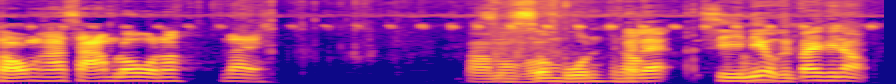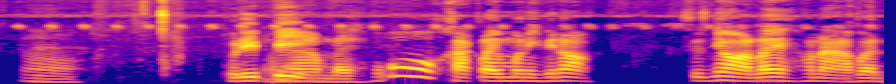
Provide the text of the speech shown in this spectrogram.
สองหาสามโลเนาะได้ปลาหมองสมบูรณ์พี่น้นั่องนแหละสี่นิ้วขึ้นไปพี่น้องอ่าพอดีปีกงามเลยโอ้คักเลยมือนี่พี่น้อง สุดยอดเลยขนาดเพิ่น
